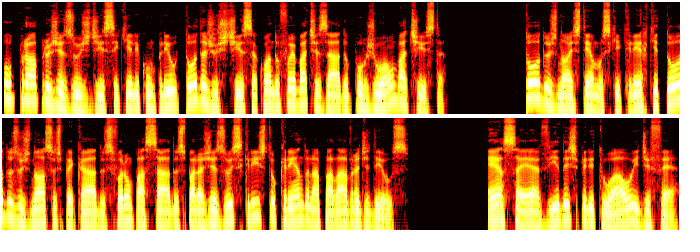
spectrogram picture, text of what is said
O próprio Jesus disse que ele cumpriu toda a justiça quando foi batizado por João Batista. Todos nós temos que crer que todos os nossos pecados foram passados para Jesus Cristo crendo na palavra de Deus. Essa é a vida espiritual e de fé.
